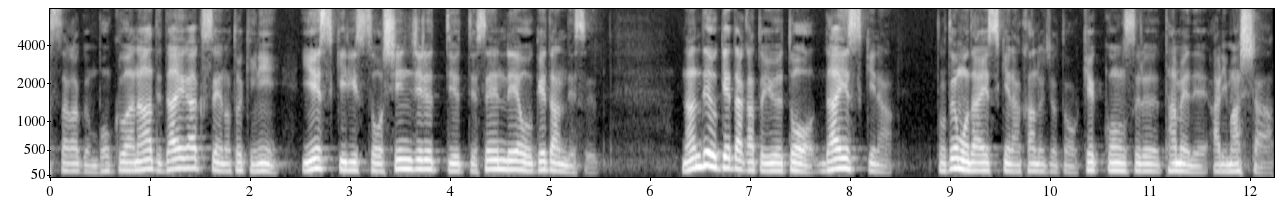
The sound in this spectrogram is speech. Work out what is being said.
坂君僕はなって大学生の時にイエス・キリストを信じるって言って洗礼を受けたんです。なんで受けたかというと大好きなとても大好きな彼女と結婚するためでありました。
